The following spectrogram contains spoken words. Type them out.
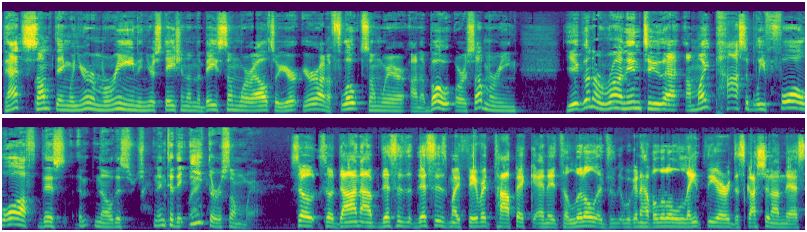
that's something when you're a Marine and you're stationed on the base somewhere else, or you're you're on a float somewhere on a boat or a submarine, you're gonna run into that. I might possibly fall off this, no, this into the ether somewhere. So, so Don, uh, this is this is my favorite topic, and it's a little. It's, we're going to have a little lengthier discussion on this.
